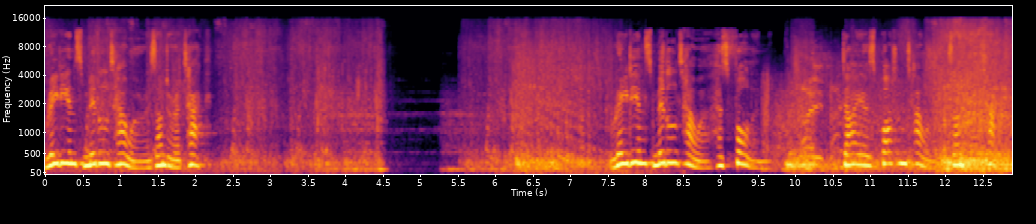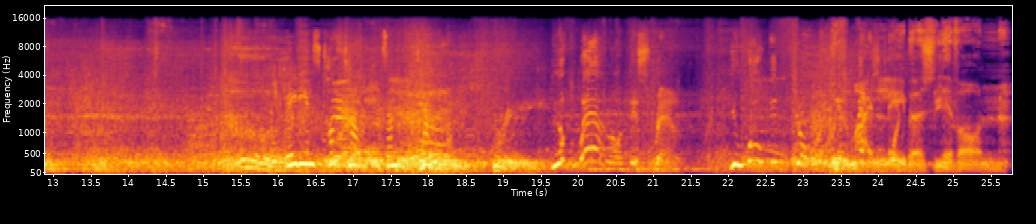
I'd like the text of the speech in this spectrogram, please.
Radiant's middle tower is under attack. Radiant's middle tower has fallen. Dire's bottom tower is under attack. Radiant's top tower is under attack. look well on this realm. You won't enjoy Will my labors live on?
